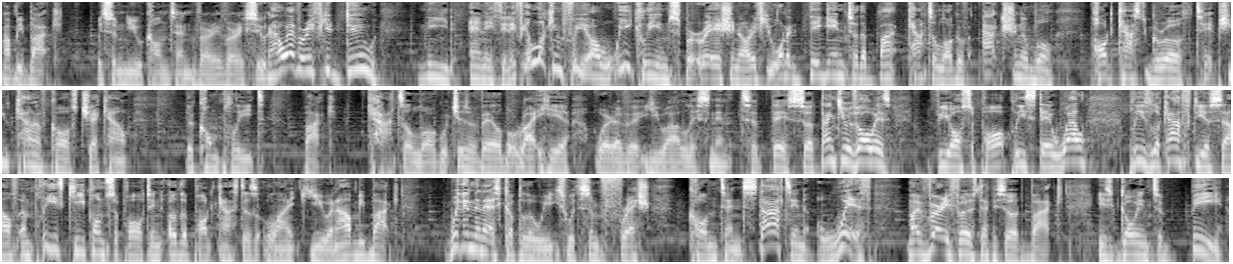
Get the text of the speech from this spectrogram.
I'll be back with some new content very, very soon. However, if you do need anything, if you're looking for your weekly inspiration or if you want to dig into the back catalogue of actionable podcast growth tips, you can, of course, check out the complete back catalogue, which is available right here wherever you are listening to this. So, thank you as always for your support. Please stay well, please look after yourself, and please keep on supporting other podcasters like you. And I'll be back within the next couple of weeks with some fresh content, starting with my very first episode back is going to be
